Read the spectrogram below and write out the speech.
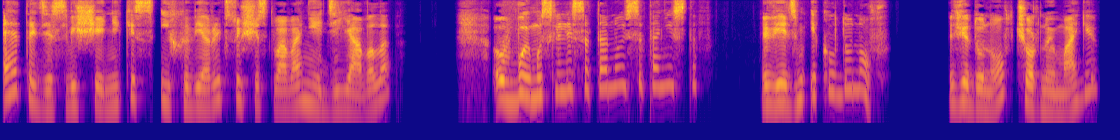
Это де священники с их верой в существование дьявола — Вымыслили сатану и сатанистов, ведьм и колдунов, ведунов, черную магию,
